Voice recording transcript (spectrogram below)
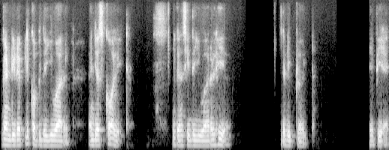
you can directly copy the URL and just call it. You can see the URL here, the deployed API.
